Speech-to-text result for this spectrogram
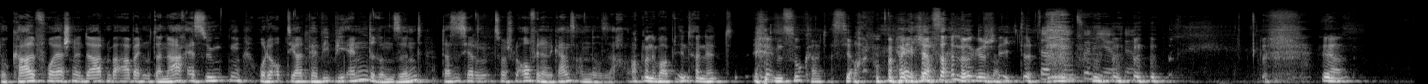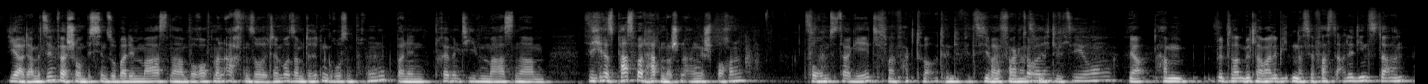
lokal vorherrschenden Daten bearbeiten und danach erst synken oder ob die halt per VPN drin sind. Das ist ja dann zum Beispiel auch wieder eine ganz andere Sache. ob man überhaupt Internet im Zug hat, ist ja auch nochmal eine Ja. ganz andere Geschichte. Das funktioniert, ja. Ja. Ja, damit sind wir schon ein bisschen so bei den Maßnahmen, worauf man achten sollte. Bei unserem dritten großen Punkt, bei den präventiven Maßnahmen. Sicheres Passwort hatten wir schon angesprochen, worum es da geht. Zwei-Faktor-Authentifizierung. Zwei-Faktor-Authentifizierung. Ja, haben mittlerweile bieten das ja fast alle Dienste an.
